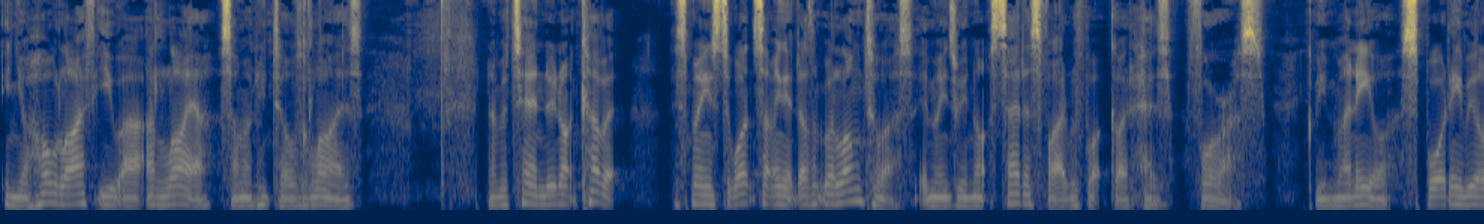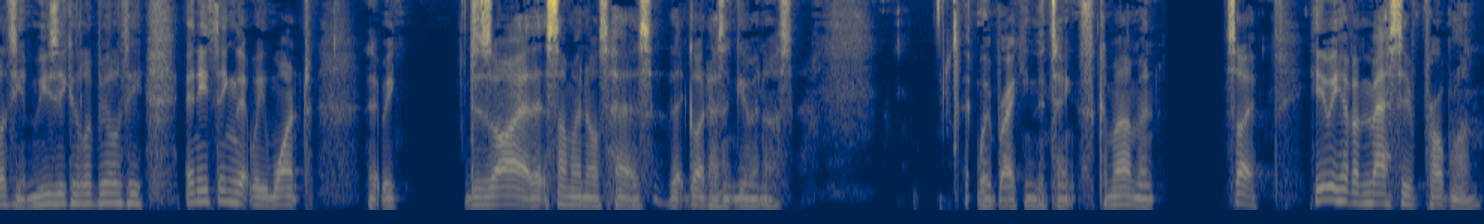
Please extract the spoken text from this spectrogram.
in your whole life, you are a liar, someone who tells lies. Number 10, do not covet. This means to want something that doesn't belong to us. It means we're not satisfied with what God has for us. It could be money or sporting ability, or musical ability, anything that we want, that we desire that someone else has that God hasn't given us. We're breaking the 10th commandment. So here we have a massive problem.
